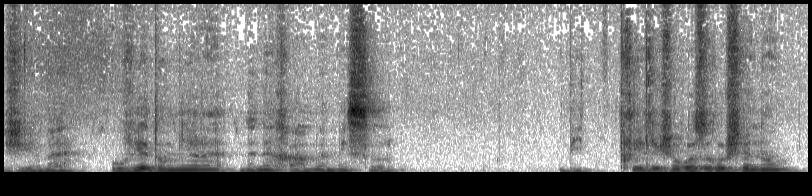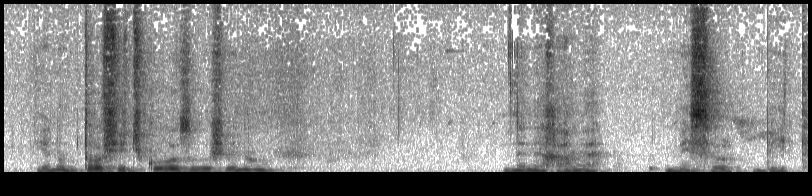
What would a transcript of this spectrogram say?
žijeme uvědoměle, nenecháme mysl být příliš rozrušenou, jenom trošičku rozrušenou. Nenecháme mysl být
